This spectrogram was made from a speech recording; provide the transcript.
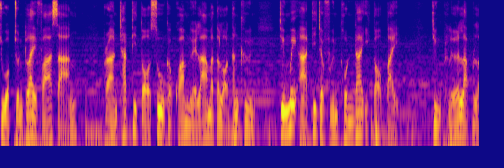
จวบจนใกล้ฟ้าสาง พรานชัดที่ต่อสู้กับความเหนื่อยล้ามาตลอดทั้งคืน จึงไม่อาจที่จะฝืนทนได้อีกต่อไป จึงเผลอหลับไหล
